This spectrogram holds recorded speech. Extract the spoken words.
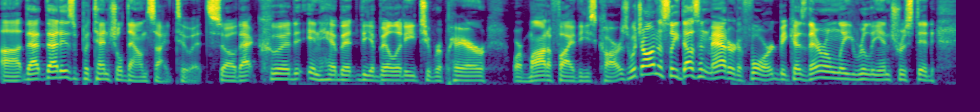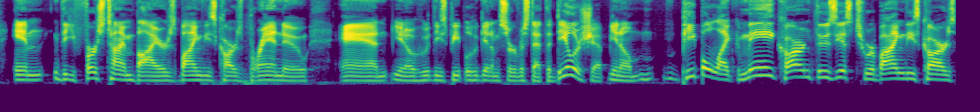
uh, that that is a potential downside to it. So that could inhibit the ability to repair or modify these cars, which honestly doesn't matter to Ford because they're only really interested in the first-time buyers buying these cars brand new, and you know who these people who get them serviced at the dealership. You know, people like me, car enthusiasts who are buying these cars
